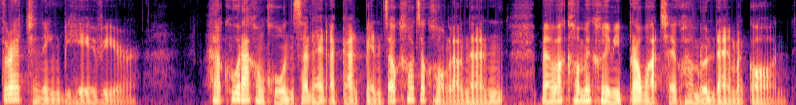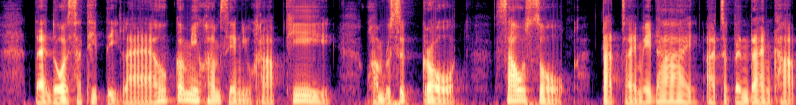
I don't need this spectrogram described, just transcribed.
threatening behavior. หากคู่รักของคุณแสดงอาการเป็นเจ้าเข้าเจ้าของแล้วนั้น แม้ว่าเขาไม่เคยมีประวัติใช้ความรุนแรงมาก่อน แต่โดยสถิติแล้วก็มีความเสี่ยงอยู่ครับที่ ความรู้สึกโกรธ เศร้าโศก ตัดใจไม่ได้ อาจจะเป็นแรงขับ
